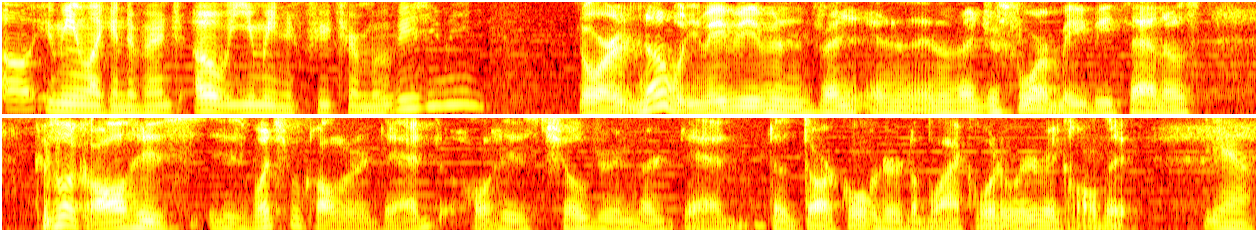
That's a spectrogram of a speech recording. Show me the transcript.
Oh, you mean like in Avenger? Oh, you mean in future movies? You mean? Or no, he maybe even in, in, Avengers four, maybe Thanos. Because look, all his his what you whatchamacallit are dead. All his children are dead. The Dark Order, the Black Order, whatever they called it. Yeah.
